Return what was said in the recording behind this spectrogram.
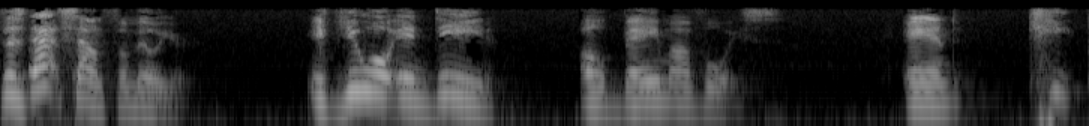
Does that sound familiar? If you will indeed obey my voice and keep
